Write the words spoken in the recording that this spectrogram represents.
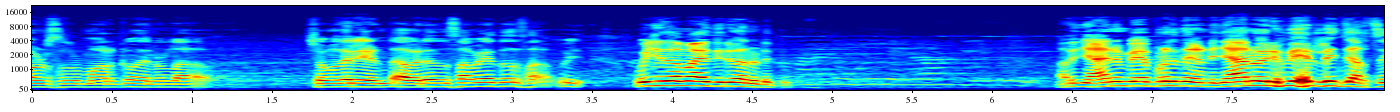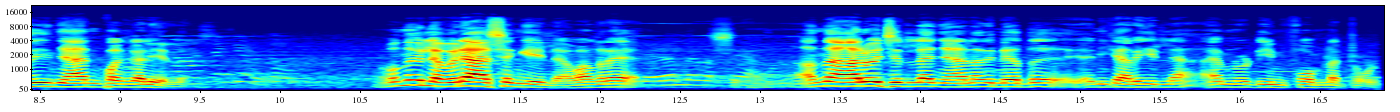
കൗൺസിലർമാർക്കും അതിനുള്ള ചുമതലയുണ്ട്. അവരത് സമയത്ത് ഉചിതമായ തീരുമാനമെടുക്കും. അത് ഞാനും പേപ്പറിൽ നിന്ന് കണ്ട് ഞാൻ ഒരു പേരിലും ചർച്ച ചെയ്യും ഞാൻ പങ്കാളിയല്ല. ഒന്നുമില്ല ഒരാശങ്കയില്ല വളരെ അന്ന് ആലോചിച്ചിട്ടില്ല ഞാൻ അതിന്റെ അകത്ത് എനിക്കറിയില്ല. I am not informed at all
